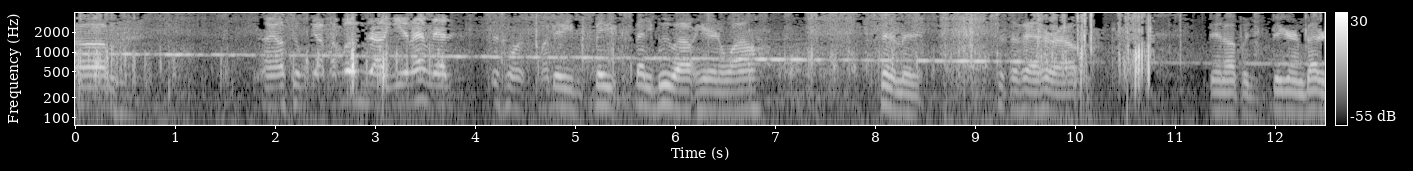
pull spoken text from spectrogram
um, I also got my bugs out again. I haven't had this one, my baby, baby Betty Blue out here in a while. It's been a minute since I've had her out. Been up with bigger and better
